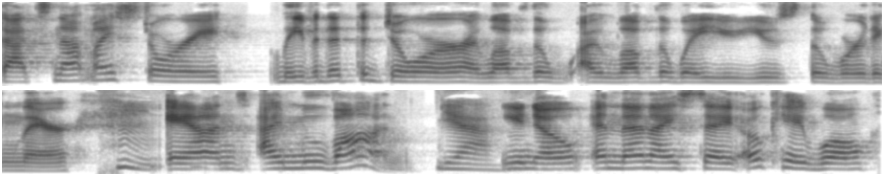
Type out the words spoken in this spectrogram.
that's not my story. Leave it at the door. I love the i love the way you use the wording there. Hmm. and i move on yeah. you know? And then i say okay well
